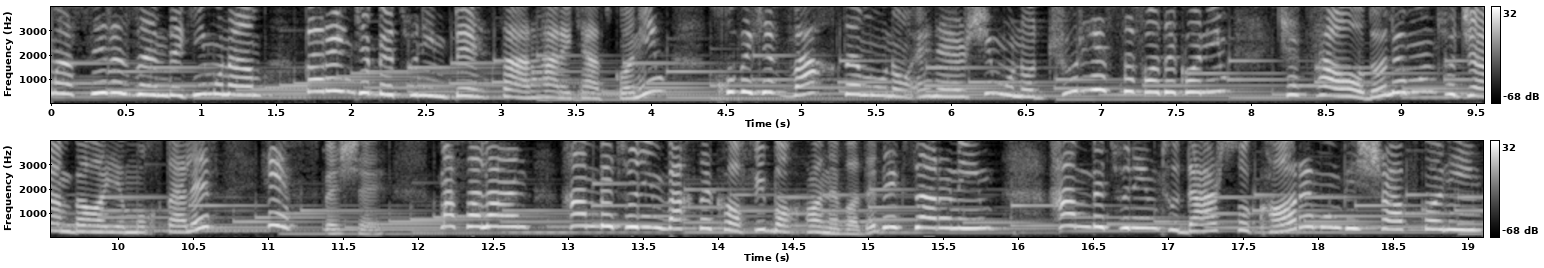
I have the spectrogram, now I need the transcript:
مسیر زندگیمونم برای اینکه بتونیم بهتر حرکت کنیم خوبه که وقتمون و انرژیمون رو جوری استفاده کنیم که تعادلمون تو جنبه های مختلف حفظ بشه. مثلا هم بتونیم وقت کافی با خانواده بگذرونیم هم بتونیم تو درس و کارمون پیشرفت کنیم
